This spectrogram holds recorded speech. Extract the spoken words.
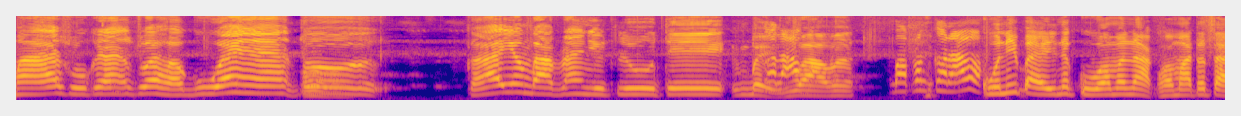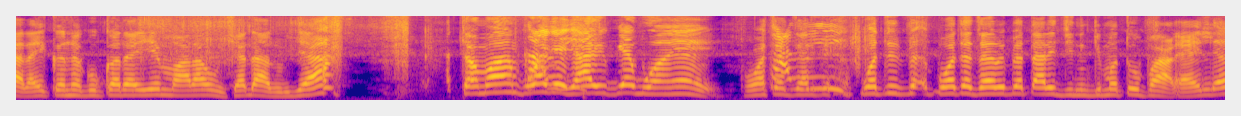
મારા છોકરા હગુ હગું હોય ને તો કાયમ બાપરા જેટલું તે બૈરું આવે. બાપા કરાવો. કોની બાયડીને કૂવામાં નાખવા માટે તારા એક નગું કરાય મારા દારૂ દારૂડિયા તમામ પાંચ હજાર રૂપિયા બોને પાંચ હજાર રૂપિયા પાંચ પાંચ હજાર રૂપિયા તારી જિંદગીમાં તું ભાડે લે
